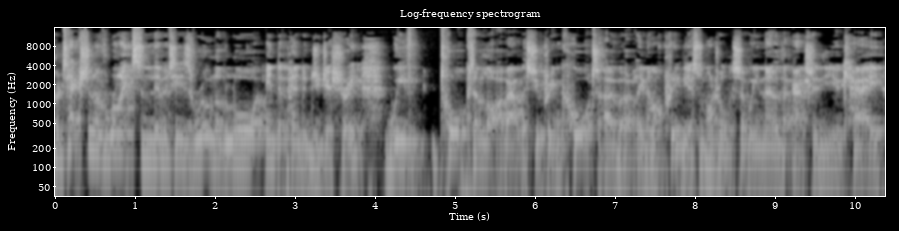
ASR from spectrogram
Protection of rights and liberties, rule of law, independent judiciary. We've talked a lot about the Supreme Court over in our previous module, so we know that actually the UK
